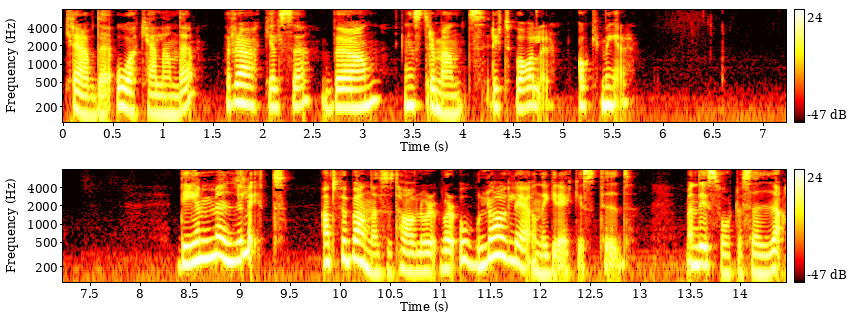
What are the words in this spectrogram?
krävde åkallande, rökelse, bön, instrument, ritualer och mer. Det är möjligt att förbannelsetavlor var olagliga under grekisk tid, men det är svårt att säga.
